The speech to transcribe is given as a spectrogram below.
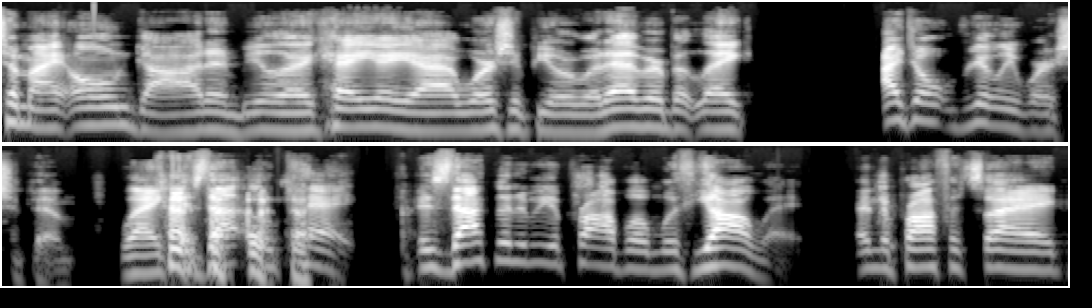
to my own God and be like, Hey, yeah, yeah, I worship you or whatever, but like I don't really worship him. Like, is that okay? is that gonna be a problem with Yahweh? And the prophet's like,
